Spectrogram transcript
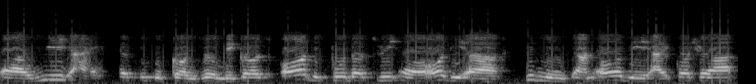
uh, we are expected to consume because all the products, we, uh, all the uh, and all the agricultural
